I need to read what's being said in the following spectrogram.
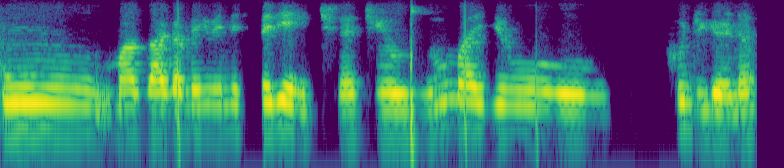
com uma zaga meio inexperiente, né? Tinha o Zuma e o Rudiger, né?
